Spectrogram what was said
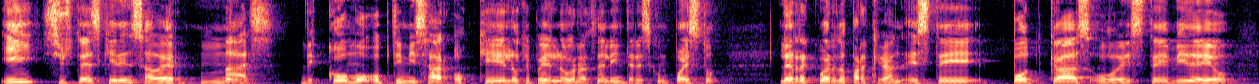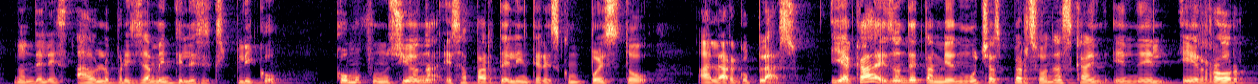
Y si ustedes quieren saber más de cómo optimizar o qué es lo que pueden lograr con el interés compuesto, les recuerdo para que vean este podcast o este video donde les hablo precisamente y les explico cómo funciona esa parte del interés compuesto a largo plazo. Y acá es donde también muchas personas caen en el error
